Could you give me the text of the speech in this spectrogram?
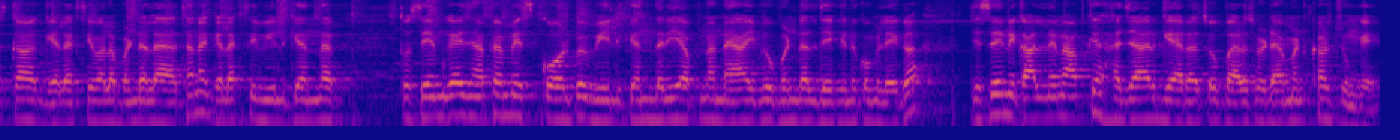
का गैलेक्सी वाला बंडल आया था ना गैलेक्सी व्हील के अंदर। तो सेम गाइज़ यहाँ पे हमें स्कॉर्पियो व्हील के अंदर ही अपना नया ईवो बंडल देखने को मिलेगा, जिसे निकालने में आपके हज़ार ग्यारह सौ बारह सौ डायमंड खर्च होंगे।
